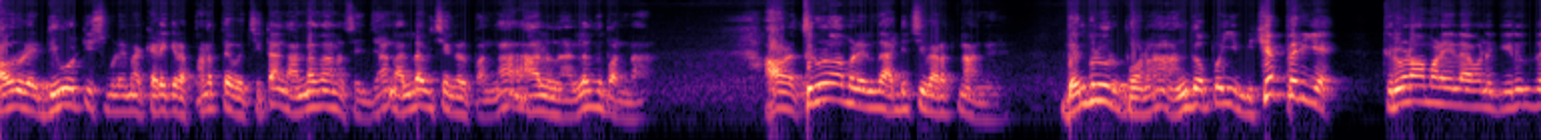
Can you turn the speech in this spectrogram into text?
அவருடைய டிவோட்டிஸ் மூலயமா கிடைக்கிற பணத்தை வச்சுட்டு அங்கே அன்னதானம் செஞ்சான் நல்ல விஷயங்கள் பண்ணான் நாலு நல்லது பண்ணான். அவனை திருவண்ணாமலையிலேருந்து அடித்து விரட்டினாங்க. பெங்களூர் போனால் அங்கே போய் மிகப்பெரிய திருவண்ணாமலையில் அவனுக்கு இருந்த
